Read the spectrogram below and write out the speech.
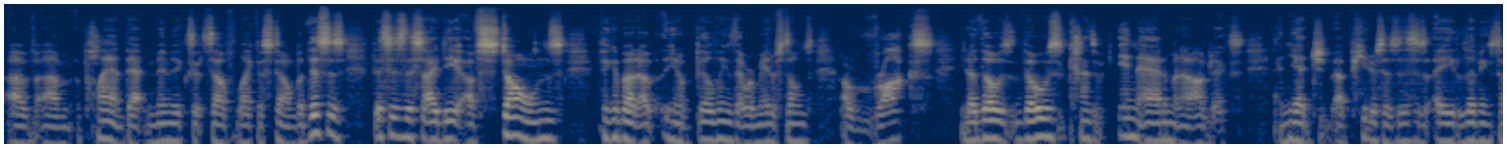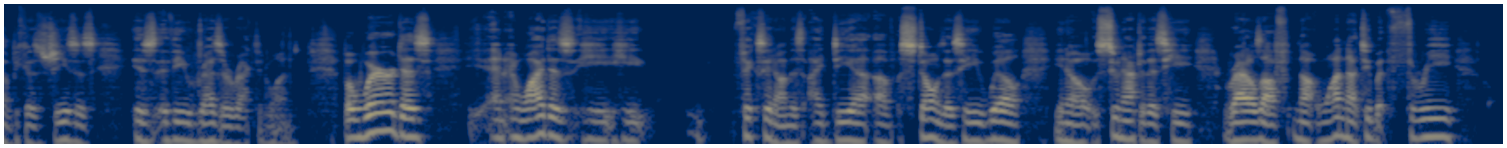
of um, plant that mimics itself like a stone. But this is this is this idea of stones. Think about uh, you know buildings that were made of stones, of rocks. You know those those kinds of inanimate objects. And yet uh, Peter says this is a living stone because Jesus is the resurrected one. But where does and, and why does he he fixate on this idea of stones as he will you know soon after this he rattles off not one not two but three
